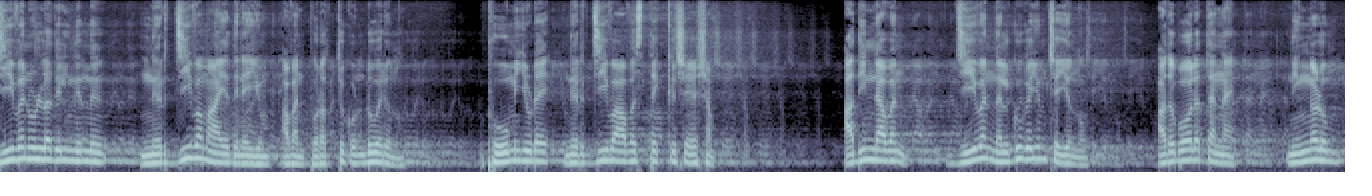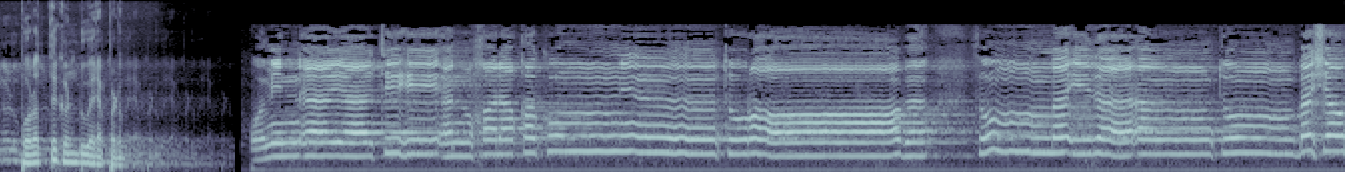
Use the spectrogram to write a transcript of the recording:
ജീവനുള്ളതിൽ നിന്ന് നിർജീവമായതിനെയും അവൻ പുറത്തു കൊണ്ടുവരുന്നു ഭൂമിയുടെ നിർജീവാവസ്ഥയ്ക്ക് ശേഷം അതിനവൻ ജീവൻ നൽകുകയും ചെയ്യുന്നു അതുപോലെ തന്നെ നിങ്ങളും പുറത്തു കൊണ്ടുവരപ്പെടും ومن آياته أن خلقكم من تراب ثم إذا أنتم بشر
